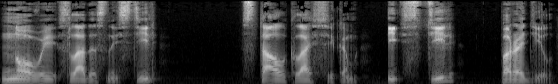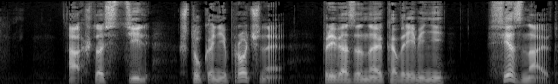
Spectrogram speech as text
новый сладостный стиль? Стал классиком и стиль породил. А что стиль – штука непрочная, привязанная ко времени, все знают.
